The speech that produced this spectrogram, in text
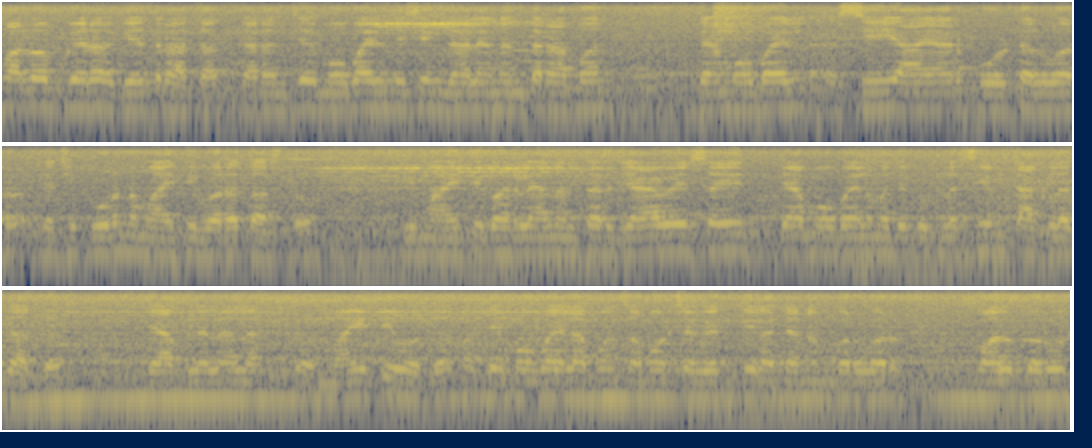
फॉलोअप घेर घेत राहतात. कारण ते मोबाईल मिसिंग झाल्यानंतर आपण त्या मोबाईल सी आय आर पोर्टलवर त्याची पूर्ण माहिती भरत असतो. ती माहिती भरल्यानंतर ज्यावेळेसही त्या मोबाईलमध्ये कुठलं सिम टाकलं जातं ते आपल्याला लक्ष माहिती होतं. मग ते मोबाईल आपण समोरच्या व्यक्तीला त्या नंबरवर कॉल करून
